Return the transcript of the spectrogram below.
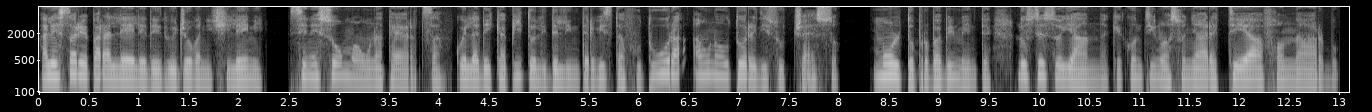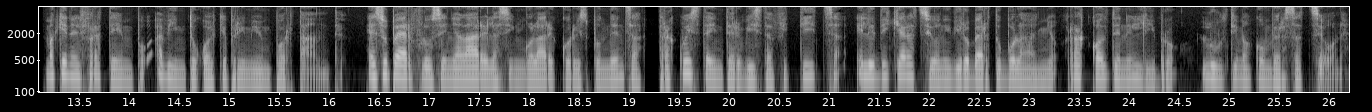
Alle storie parallele dei due giovani cileni se ne somma una terza, quella dei capitoli dell'intervista futura a un autore di successo, molto probabilmente lo stesso Jan che continua a sognare Thea von Narbu, ma che nel frattempo ha vinto qualche premio importante. È superfluo segnalare la singolare corrispondenza tra questa intervista fittizia e le dichiarazioni di Roberto Bolagno raccolte nel libro L'ultima conversazione,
